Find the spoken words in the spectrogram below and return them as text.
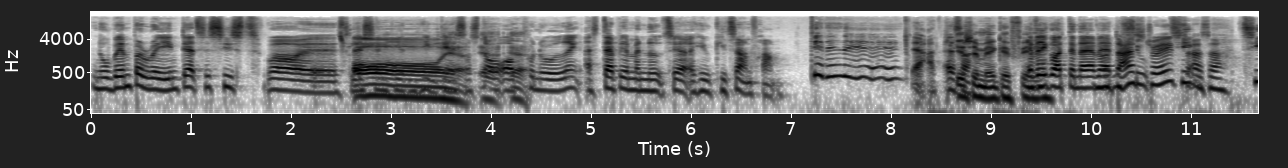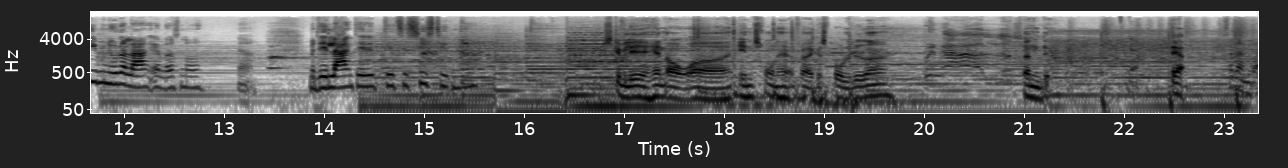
November Rain, der til sidst, hvor øh, Slash oh, den helt gas ja, og står ja, op ja. på noget. Ikke? Altså, der bliver man nødt til at hive gitaren frem. Ja, Jeg altså, simpelthen ikke kan finde. jeg ved godt, den er, hvad er Nå, den, Straits, 10, altså. 10 minutter lang eller sådan noget. Ja. Men det er langt, det er, det er til sidst i den, ikke? Skal vi lige hen over introen her, før jeg kan spole videre? Sådan det. Ja. Sådan der.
